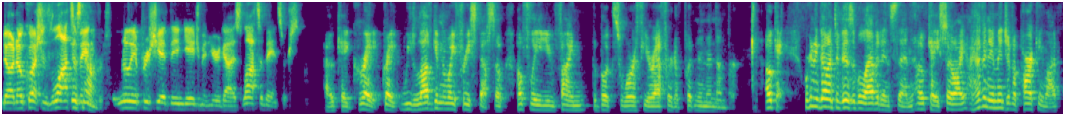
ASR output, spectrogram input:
No, no questions. Lots Just of answers. Numbers. Really appreciate the engagement here, guys. Lots of answers. Okay, great, great. We love giving away free stuff. So hopefully you find the books worth your effort of putting in a number. Okay, we're going to go into visible evidence then. Okay, so I, I have an image of a parking lot.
